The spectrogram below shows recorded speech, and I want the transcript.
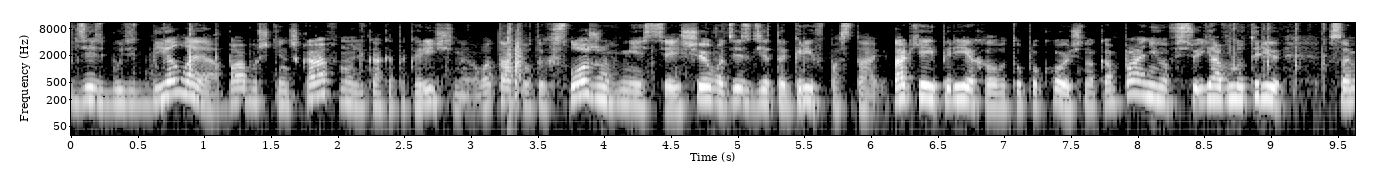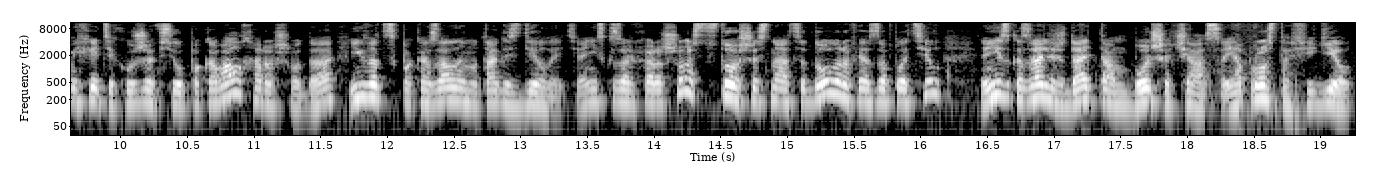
здесь будет белая, бабушкин шкаф, ну или как это, коричневая. Вот так вот их сложим вместе, а еще вот здесь где-то гриф поставим. Так я и переехал в эту упаковочную компанию. Все, я внутри самих этих уже все упаковал хорошо, да, и вот показал ему так сделайте. Они сказали, хорошо, 116 долларов я заплатил, и они сказали ждать там больше часа. Я просто офигел.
